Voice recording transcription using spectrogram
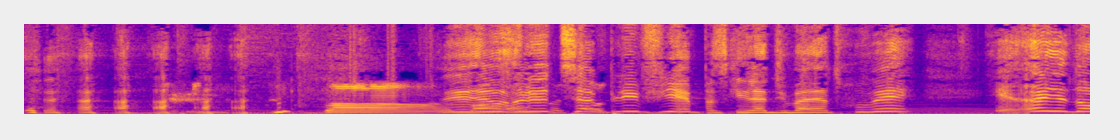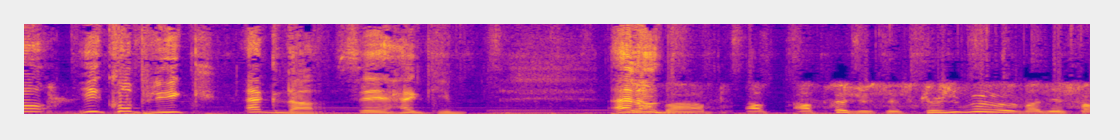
Bah, Et bah, au lieu de simplifier parce qu'il a du mal à trouver, il, il- non, il complique. Agda, c'est Hakim. Alors, bah, ap- après, je sais ce que je veux, Vanessa,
